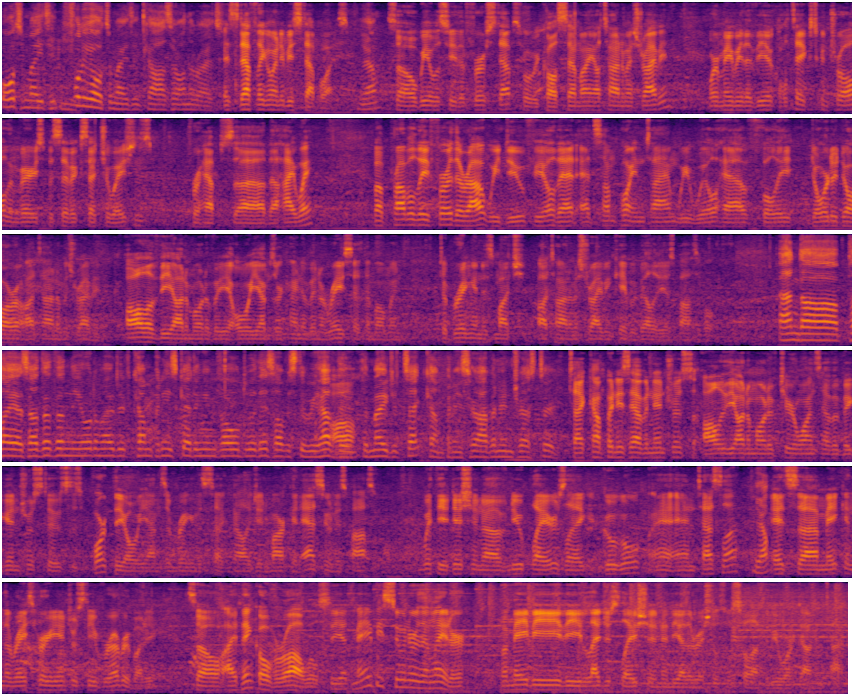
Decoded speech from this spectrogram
automated, fully automated cars are on the roads? It's definitely going to be stepwise. Yeah. So we will see the first steps, what we call semi-autonomous driving, where maybe the vehicle takes control in very specific situations, perhaps uh, the highway. But probably further out, we do feel that at some point in time, we will have fully door-to-door autonomous driving. All of the automotive OEMs are kind of in a race at the moment to bring in as much autonomous driving capability as possible. And are players other than the automotive companies getting involved with this? Obviously, we have Oh. the, the major tech companies who have an interest too. Tech companies have an interest. All of the automotive tier ones have a big interest to support the OEMs in bringing this technology to market as soon as possible. With the addition of new players like Google and Tesla, Yep. it's uh, making the race very interesting for everybody. So I think overall we'll see it maybe sooner than later, but maybe the legislation and the other issues will still have to be worked out in time.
